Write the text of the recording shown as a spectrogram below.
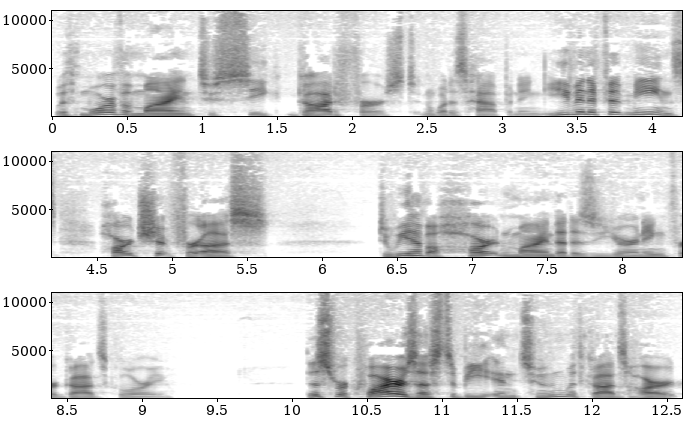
with more of a mind to seek God first in what is happening, even if it means hardship for us? Do we have a heart and mind that is yearning for God's glory? This requires us to be in tune with God's heart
